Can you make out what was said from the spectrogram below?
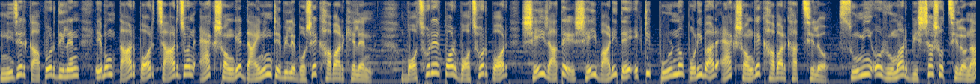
নিজের কাপড় দিলেন এবং তারপর চারজন একসঙ্গে ডাইনিং টেবিলে বসে খাবার খেলেন। বছরের পর বছর পর সেই রাতে সেই বাড়িতে একটি পূর্ণ পরিবার একসঙ্গে খাবার খাচ্ছিল। সুমি ও রুমার বিশ্বাস হচ্ছিল না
